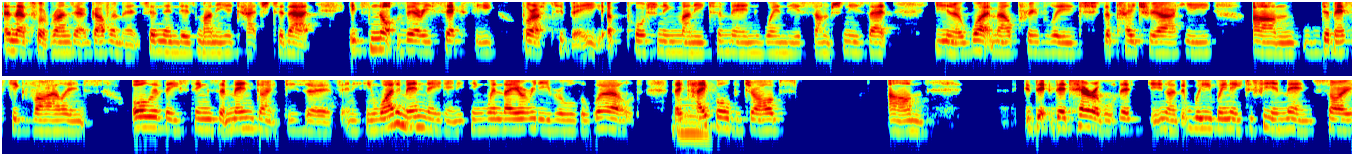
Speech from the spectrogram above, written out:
and that's what runs our governments and then there's money attached to that. It's not very sexy for us to be apportioning money to men when the assumption is that you know white male privilege the patriarchy um, domestic violence all of these things that men don't deserve anything. Why do men need anything when they already rule the world? They mm. take all the jobs um, they're, they're terrible that you know we we need to fear men so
